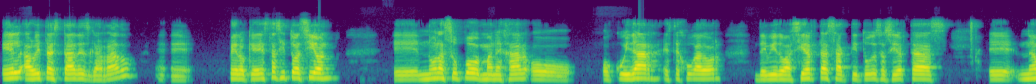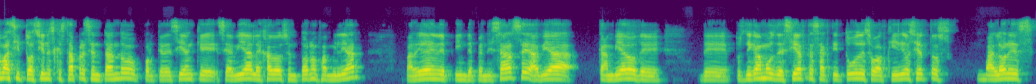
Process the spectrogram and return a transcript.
él ahorita está desgarrado, eh, eh pero que esta situación eh, no la supo manejar o, o, cuidar este jugador debido a ciertas actitudes o ciertas eh, nuevas situaciones que está presentando, porque decían que se había alejado de su entorno familiar para ir a independizarse, había cambiado de, de, pues digamos, de ciertas actitudes o adquirido ciertos valores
